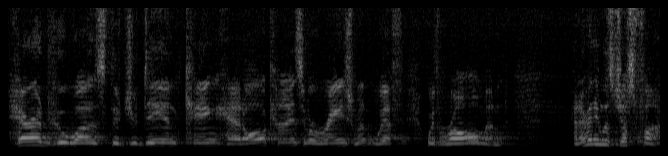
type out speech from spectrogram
Herod, who was the Judean king, had all kinds of arrangement with, with Rome, and, and everything was just fine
